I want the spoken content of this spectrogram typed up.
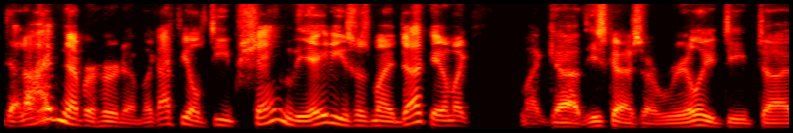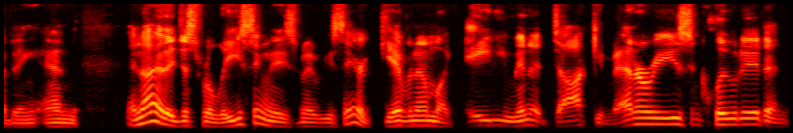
that I've never heard of. Like, I feel deep shame. The 80s was my decade. I'm like, my God, these guys are really deep diving. And, and now they're just releasing these movies. They are giving them like 80 minute documentaries included. And,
